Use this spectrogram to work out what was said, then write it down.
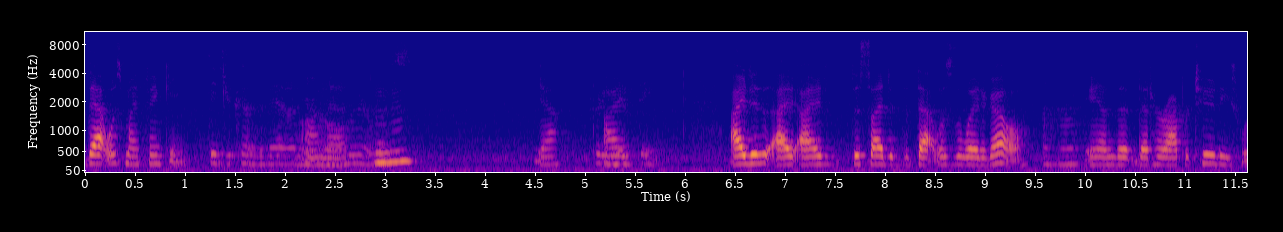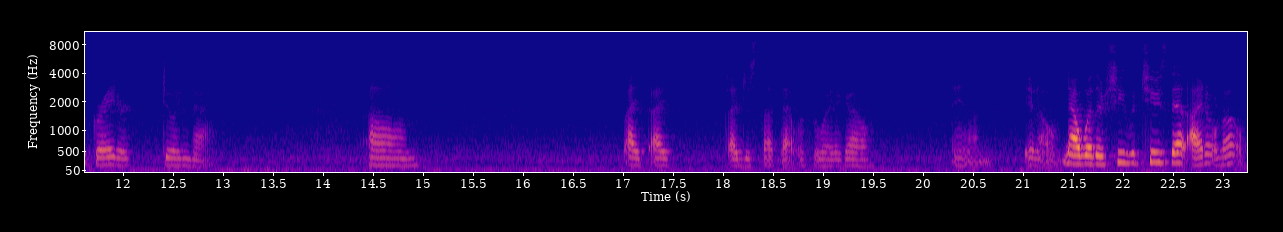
that was my thinking, Did you come to that on your On that. own, or was Mhm. yeah. pretty I- nifty? I did, I, I decided that that was the way to go. Uh-huh. and that, that her opportunities were greater doing that. Um, I, I, I just thought that was the way to go. And, you know, now whether she would choose that, I don't know.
